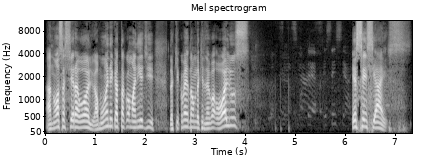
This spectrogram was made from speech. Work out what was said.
A nossa cheira óleo. A Mônica está com a mania de. Daqui, como é o nome daquele negócio? Óleos essenciais.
